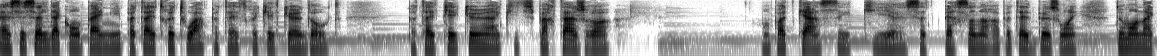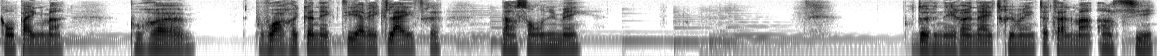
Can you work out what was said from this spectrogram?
euh, c'est celle d'accompagner peut-être toi, peut-être quelqu'un d'autre, peut-être quelqu'un à qui tu partageras mon podcast et qui euh, cette personne aura peut-être besoin de mon accompagnement pour euh, pouvoir reconnecter avec l'être dans son humain, devenir un être humain totalement entier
